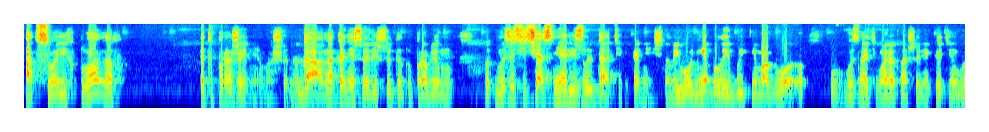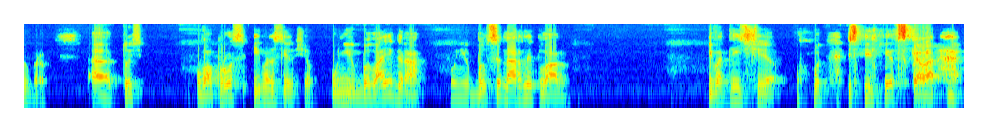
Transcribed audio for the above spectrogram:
от своих планов, это поражение машины. Да, она, конечно, решит эту проблему. Мы же сейчас не о результате конечном. Его не было и быть не могло. Вы знаете мое отношение к этим выборам. А, то есть вопрос именно следующий. У них была игра, у них был сценарный план. И в отличие от Зеленского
